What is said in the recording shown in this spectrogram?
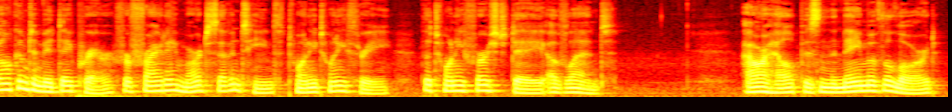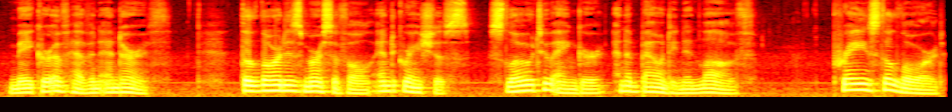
Welcome to Midday Prayer for Friday, March 17th, 2023, the 21st day of Lent. Our help is in the name of the Lord, Maker of heaven and earth. The Lord is merciful and gracious, slow to anger, and abounding in love. Praise the Lord.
